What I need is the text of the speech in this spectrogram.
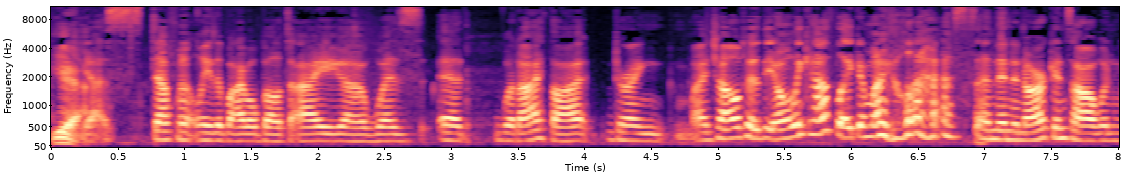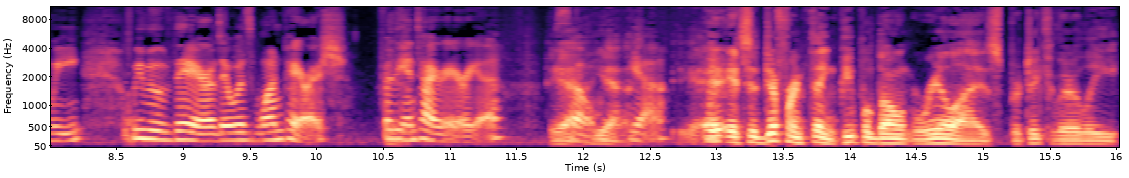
Yeah. Yes, definitely the Bible Belt. I uh, was at what I thought during my childhood the only Catholic in my class, and then in Arkansas when we we moved there, there was one parish for the entire area. Yeah, So, yeah, yeah. It's a different thing. People don't realize, particularly,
